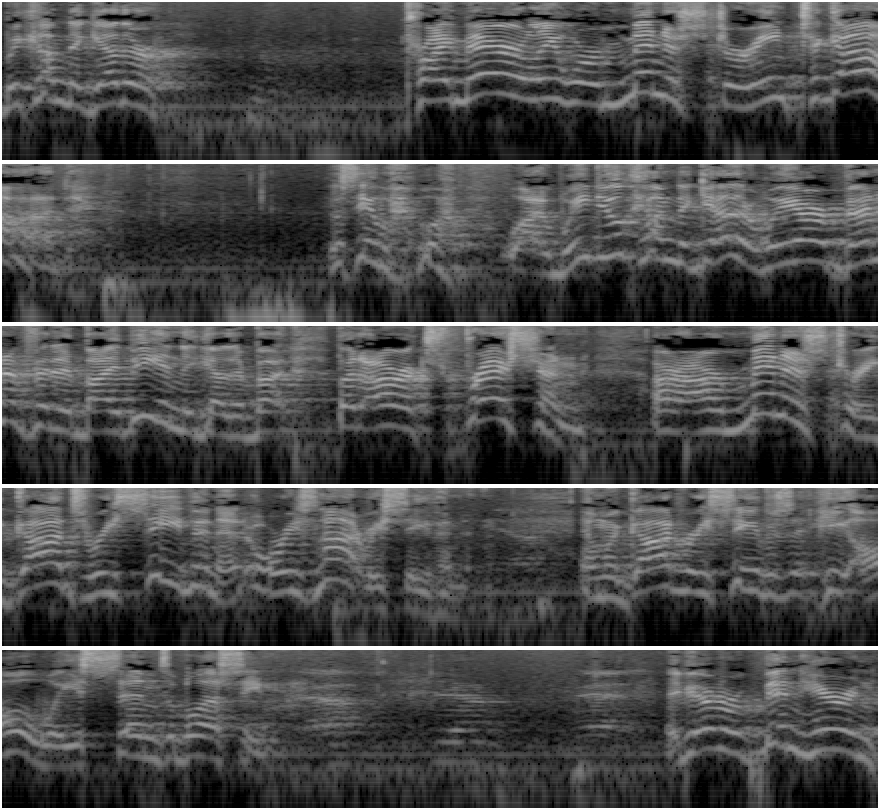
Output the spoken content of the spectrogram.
We come together primarily we're ministering to God. You see, we do come together. We are benefited by being together, but but our expression, our, our ministry, God's receiving it or He's not receiving it. And when God receives it, He always sends a blessing. Yeah. Have you ever been here and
